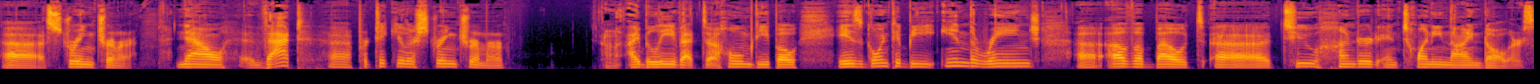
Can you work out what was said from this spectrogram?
uh, string trimmer, Now, that uh, particular string trimmer I believe at uh, Home Depot is going to be in the range uh, of about uh, $229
